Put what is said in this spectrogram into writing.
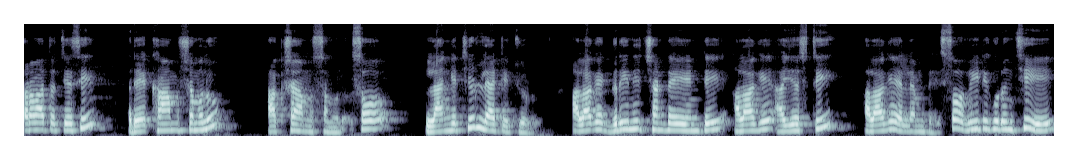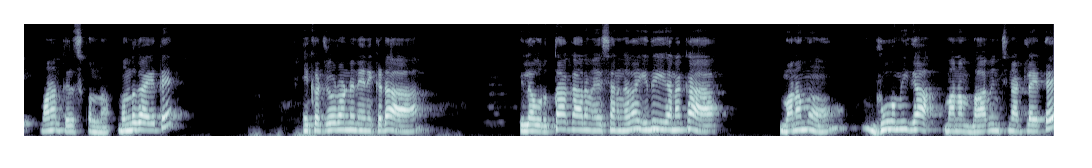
తర్వాత వచ్చేసి రేఖాంశములు అక్షాంశములు. So longitude latitude. అలాగే గ్రీనిచ్ అంటే ఏంటి? అలాగే ఐఎస్టి అలాగే ఎల్ఎంటీ. సో వీటి గురించి మనం తెలుసుకుందాం. ముందుగా అయితే ఇక్కడ చూడండి నేను ఇక్కడ ఇలా వృత్తాకారం వేశాను కదా ఇది కనుక మనము భూమిగా మనం భావించినట్లయితే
